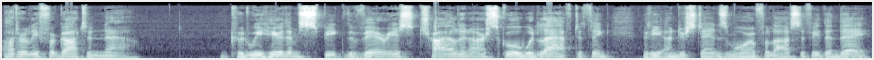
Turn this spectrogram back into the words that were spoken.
utterly forgotten now. And could we hear them speak, the veriest child in our school would laugh to think that he understands more of philosophy than they.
